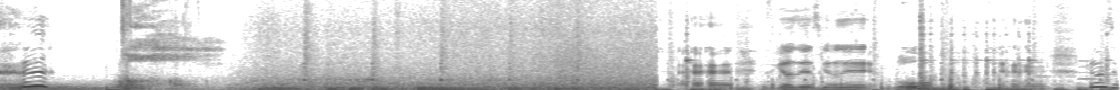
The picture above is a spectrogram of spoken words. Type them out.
hey. Scusi, scusi. Oh. Scusi.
